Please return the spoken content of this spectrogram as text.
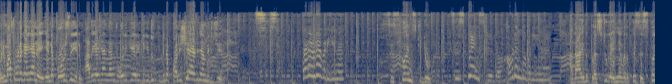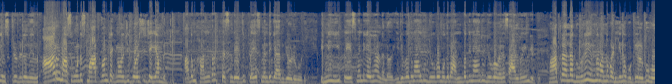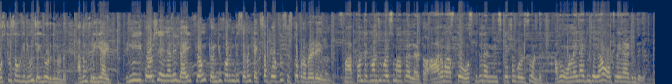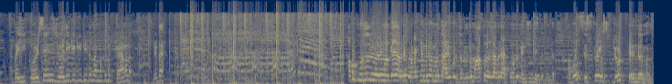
ഒരു മാസം കൊണ്ട് കഴിഞ്ഞാലേ എന്റെ കോഴ്സ് തീരും. അത് കഴിഞ്ഞാൽ ഞാൻ ജോലി കയറിയിട്ട് ഇത് ഇതിന്റെ പലിശയായിട്ട് ഞാൻ തിരിച്ചു തരും. താൻ എവിടെയാ പഠിക്കുന്നത് സിസ്കോ ഇൻസ്റ്റിറ്റ്യൂട്ട് സിസ്കോ ഇൻസ്റ്റിറ്റ്യൂട്ടോ അവിടെ എന്തോ പഠിക്കുന്നത് അതായത് പ്ലസ് ടു കഴിഞ്ഞവർക്ക് സിസ്കോ ഇൻസ്റ്റിറ്റ്യൂട്ടിൽ നിന്ന് ആറ് മാസം കൊണ്ട് സ്മാർട്ട് ഫോൺ ടെക്നോളജി കോഴ്സ് ചെയ്യാൻ പറ്റും. അതും ഹൺഡ്രഡ് പെർസെന്റേജ് പ്ലേസ്മെന്റ് ഗ്യാരണ്ടിയോട് കൂടി പിന്നെ ഈ പ്ലേസ്മെന്റ് കഴിഞ്ഞുണ്ടല്ലോ ഇരുപതിനായിരം രൂപ മുതൽ അൻപതിനായിരം രൂപ വരെ സാലറിയും കിട്ടും. മാത്രമല്ല ദൂരെ നിന്ന് വന്ന് പഠിക്കുന്ന കുട്ടികൾക്ക് ഹോസ്റ്റൽ സൗകര്യവും ചെയ്തു കൊടുക്കുന്നുണ്ട്. അതും ഫ്രീ ആയിട്ട്. പിന്നെ ഈ കോഴ്സ് കഴിഞ്ഞാൽ life long twenty four into seven tech സപ്പോർട്ടും സിസ്കോ പ്രൊവൈഡ് ചെയ്യുന്നുണ്ട്. സ്മാർട്ട് ഫോൺ ടെക്നോളജി കോഴ്സ് മാത്രമല്ല കേട്ടോ. ആറ് മാസത്തെ ഹോസ്പിറ്റൽ അഡ്മിനിസ്ട്രേഷൻ കോഴ്സും ഉണ്ട്. അതും ഓൺലൈനായിട്ടും ചെയ്യാം ഓഫ്ലൈനായിട്ടും ചെയ്യാം. അപ്പൊ ഈ കോഴ്സ് ജോലിയൊക്കെ കിട്ടിയിട്ട് നമുക്കൊന്ന് കാണണം. കേട്ടാ? കൂടുതൽ വിവരങ്ങൾക്കായി അവരുടെ കോൺടാക്ട് നമ്പർ നമ്മൾ താഴെ കൊടുത്തിട്ടുണ്ട്. മാത്രമല്ല അവരുടെ അക്കൗണ്ട് മെൻഷൻ ചെയ്തിട്ടുണ്ട്. അപ്പോൾ സിസ്കോ ഇൻസ്റ്റിറ്റ്യൂട്ട് പെരിന്തൽമണ്ണ.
